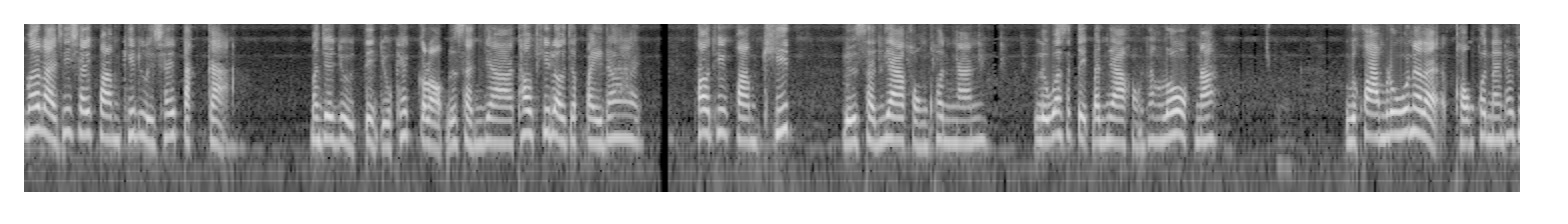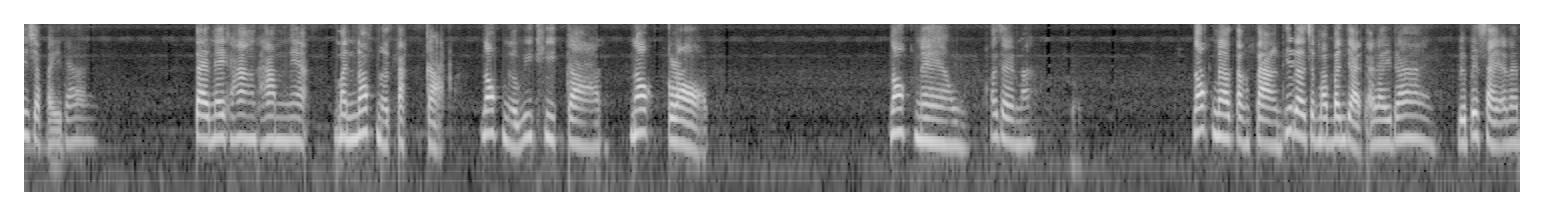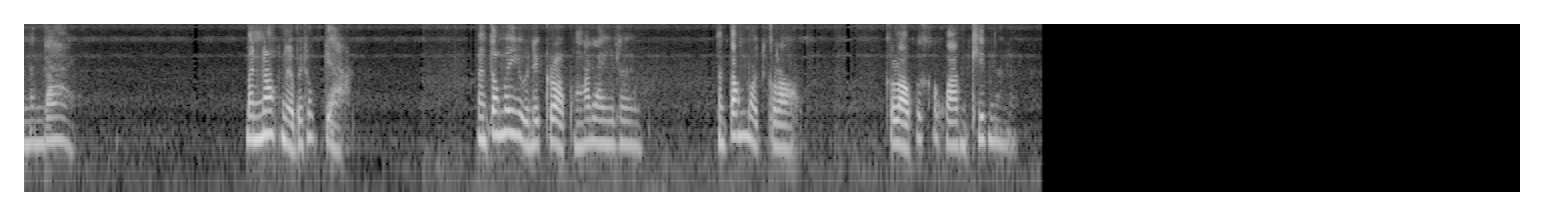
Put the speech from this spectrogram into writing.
เมื่อไหร่ที่ใช้ความคิดหรือใช้ตรรกกะ มันจะอยู่ติดอยู่แค่กรอบหรือสัญญา เท่าที่เราจะไปได้ เท่าที่ความคิดหรือสัญญาของคนนั้น หรือว่าสติปัญญาของทางโลกนะ หรือความรู้นั่นแหละ ของคนนั้นเท่าที่จะไปได้ แต่ในทางธรรมเนี่ย มันนอกเหนือตรรกกะ นอกเหนือวิธีการ นอกกรอบ นอกแนวเข้าใจไหมนอกแนวต่างๆ ที่เราจะมาบัญญัติอะไรได้ หรือไปใส่อะไรมันได้ มันนอกเหนือไปทุกอย่าง มันต้องไม่อยู่ในกรอบของอะไรเลย มันต้องหมดกรอบ กรอบก็คือความคิดนั่นแหละ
